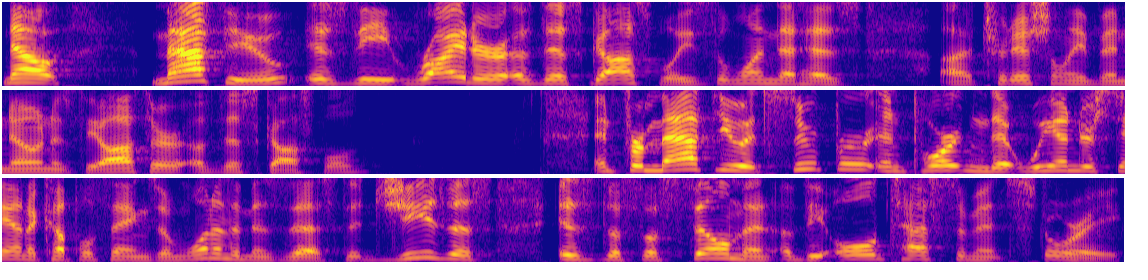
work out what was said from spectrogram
Now, Matthew is the writer of this gospel. He's the one that has uh, traditionally been known as the author of this gospel. And for Matthew, it's super important that we understand a couple things. And one of them is this that Jesus is the fulfillment of the Old Testament story,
